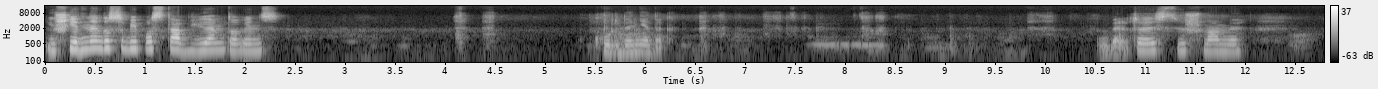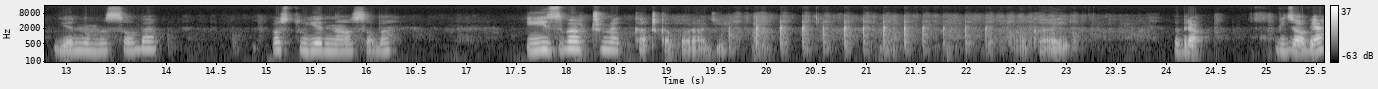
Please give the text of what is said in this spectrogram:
Już jednego sobie postawiłem, to więc. Kurde, nie tak. Dobra, to jest już mamy jedną osobę. Po prostu jedna osoba. I zobaczymy, jak kaczka poradzi. Okej. Dobra, widzowie.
